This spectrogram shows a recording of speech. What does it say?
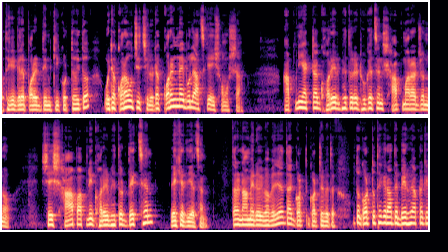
থেকে গেলে পরের দিন কি করতে হইতো, ওইটা করা উচিত ছিল। এটা করেন নাই বলে আজকে এই সমস্যা। আপনি একটা ঘরের ভেতরে ঢুকেছেন সাপ মারার জন্য। সেই সাপ আপনি ঘরের ভেতর দেখছেন, রেখে দিয়েছেন। তারা না মেরে ওইভাবে যে তার গর্ত, গর্তের ভেতর। তো গর্ত থেকে রাতে বের হয়ে আপনাকে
